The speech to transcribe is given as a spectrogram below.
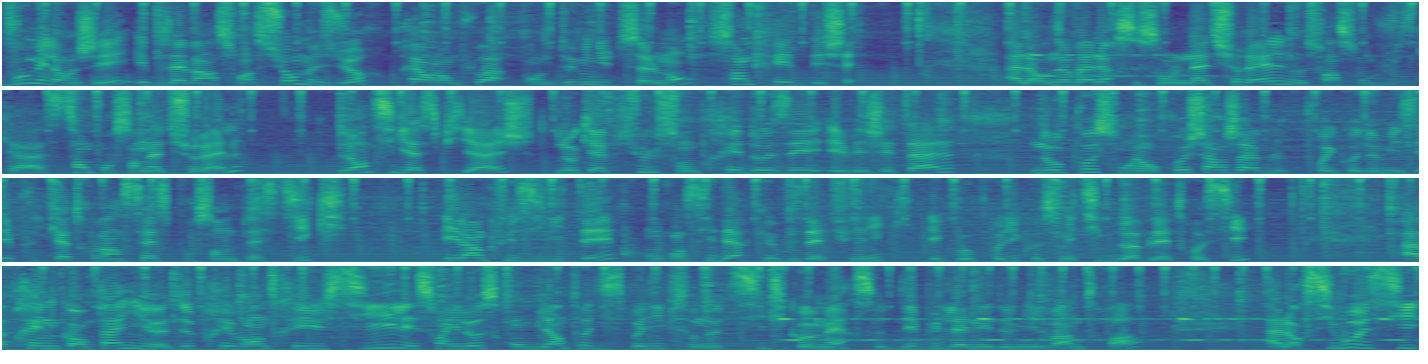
vous mélangez et vous avez un soin sur mesure, prêt en emploi en deux minutes seulement, sans créer de déchets. Alors nos valeurs, ce sont le naturel, nos soins sont jusqu'à 100% naturels. L'anti-gaspillage, nos capsules sont prédosées et végétales, nos pots sont rechargeables pour économiser plus de 96% de plastique. Et l'inclusivité, on considère que vous êtes unique et que vos produits cosmétiques doivent l'être aussi. Après une campagne de pré-vente réussie, les soins ILO seront bientôt disponibles sur notre site e-commerce au début de l'année 2023. Alors si vous aussi,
